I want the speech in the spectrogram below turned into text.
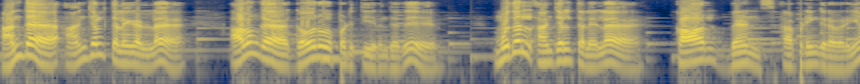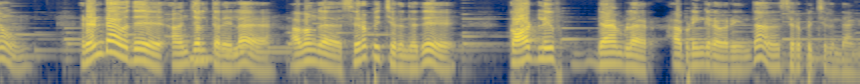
அந்த அஞ்சல் தலைகளில் அவங்க கௌரவப்படுத்தி இருந்தது முதல் அஞ்சல் தலையில் கார்ல் பென்ஸ் அப்படிங்கிறவரையும் ரெண்டாவது அஞ்சல் தலையில் அவங்க சிறப்பிச்சிருந்தது கார்ட்லிஃப் டேம்ப்ளர் அப்படிங்கிறவரையும் தான் சிறப்பிச்சிருந்தாங்க.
